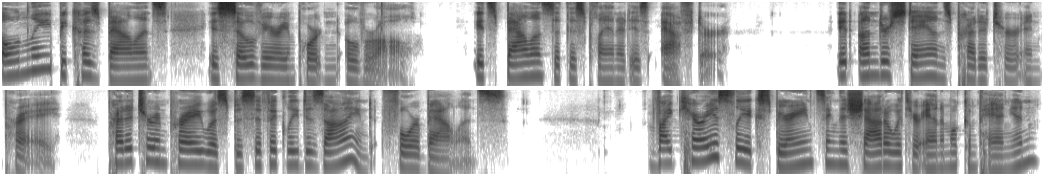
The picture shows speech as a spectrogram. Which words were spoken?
only because balance is so very important overall. It's balance that this planet is after. It understands predator and prey. Predator and prey was specifically designed for balance. Vicariously experiencing the shadow with your animal companion,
